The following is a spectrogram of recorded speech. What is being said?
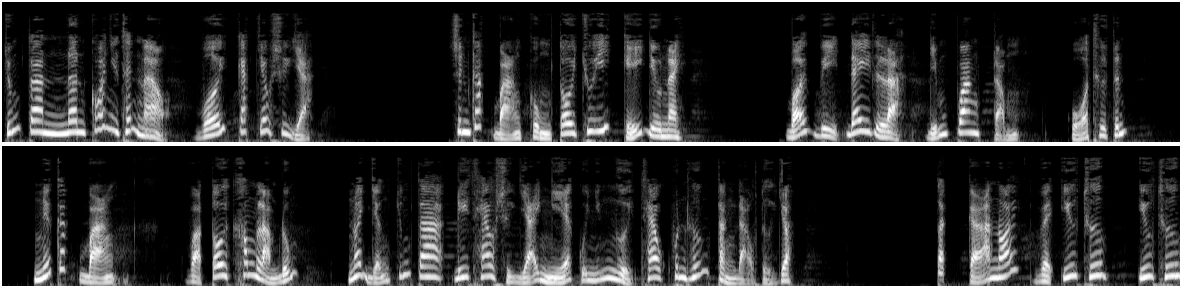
chúng ta nên có như thế nào với các giáo sư giả? Xin các bạn cùng tôi chú ý kỹ điều này, bởi vì đây là điểm quan trọng của thư tín. Nếu các bạn và tôi không làm đúng, nó dẫn chúng ta đi theo sự giải nghĩa của những người theo khuynh hướng tầng đạo tự do. Cả nói về yêu thương, yêu thương,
